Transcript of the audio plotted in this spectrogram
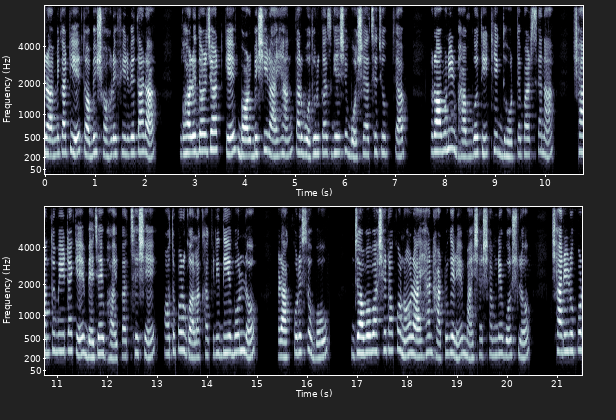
গ্রামে কাটিয়ে তবে শহরে ফিরবে তারা ঘরে দরজা আটকে বরবেশি রায়হান তার বধূর কাছ ঘেঁষে বসে আছে চুপচাপ। রমণীর ভাবগতি ঠিক ধরতে পারছে না। শান্ত মেয়েটাকে বেজায় ভয় পাচ্ছে সে। অতপর গলা খাকড়ি দিয়ে বলল, রাগ করেছ বউ? জবাব আসে না কোনো। রায়হান হাঁটু গেড়ে মাইশার সামনে বসল। শাড়ির ওপর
